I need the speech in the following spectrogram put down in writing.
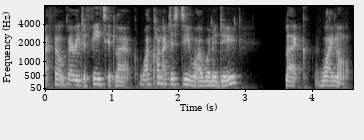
I felt very defeated. Like, why can't I just do what I want to do? Like, why not?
